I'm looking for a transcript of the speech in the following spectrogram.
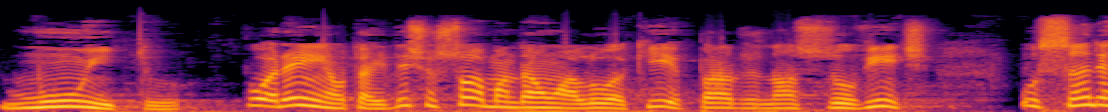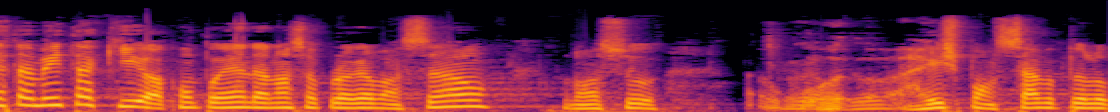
muito. Porém, Altair, deixa eu só mandar um alô aqui para os nossos ouvintes, O Sander também está aqui, ó, acompanhando a nossa programação, o nosso o- o- responsável pelo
